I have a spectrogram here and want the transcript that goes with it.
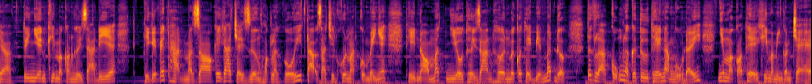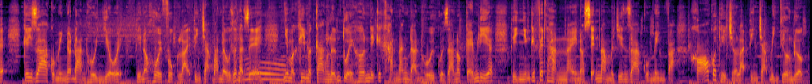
Yeah. Tuy nhiên khi mà con người già đi ấy, thì cái vết hằn mà do cái ga trải giường hoặc là gối tạo ra trên khuôn mặt của mình ấy thì nó mất nhiều thời gian hơn mới có thể biến mất được. Tức là cũng là cái tư thế nằm ngủ đấy nhưng mà có thể khi mà mình còn trẻ cái da của mình nó đàn hồi nhiều ấy thì nó hồi phục lại tình trạng ban đầu rất là dễ. Nhưng mà khi mà càng lớn tuổi hơn thì cái khả năng đàn hồi của da nó kém đi ấy thì những cái vết hằn này nó sẽ nằm ở trên da của mình và khó có thể trở lại tình trạng bình thường được.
